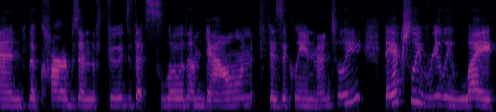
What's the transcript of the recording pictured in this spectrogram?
and the carbs and the foods that slow them down physically and mentally. They actually really like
